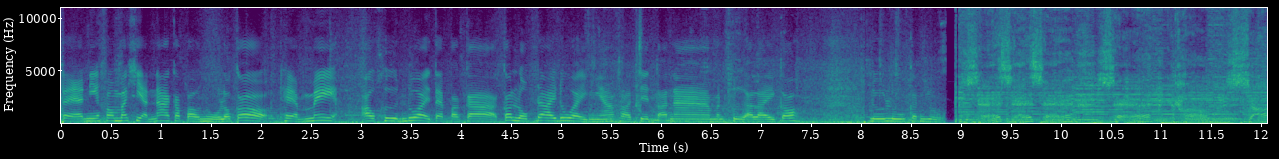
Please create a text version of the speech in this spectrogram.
แต่อันนี้เขามาเขียนหน้ากระเป๋าหนู แล้วก็แถมไม่เอาคืนด้วย แต่ปากกาก็ลบได้ด้วยอย่างเงี้ยค่ะ เจตนามันคืออะไรก็ รู้ๆกันอยู่แฉแฉแฉแฉข่าวเช้า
